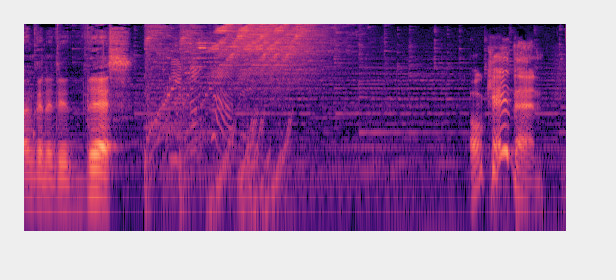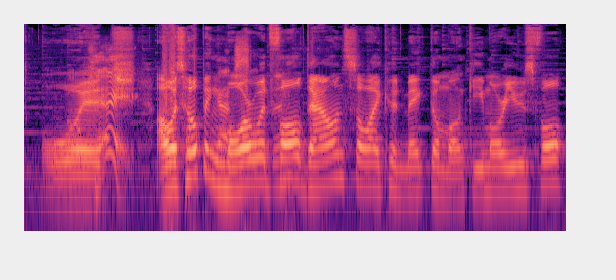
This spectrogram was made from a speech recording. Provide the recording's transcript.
I'm gonna do this, Okay then. which Okay. I was hoping more would fall down so I could make the monkey more useful.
